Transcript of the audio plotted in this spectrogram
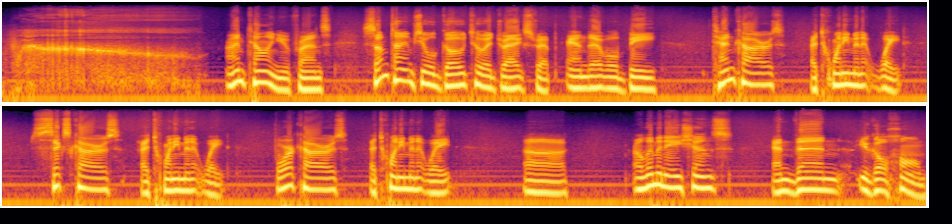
I'm telling you, friends, sometimes you'll go to a drag strip and there will be 10 cars, a 20 minute wait, six cars, a 20 minute wait, four cars, a 20 minute wait, uh, eliminations, and then you go home.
